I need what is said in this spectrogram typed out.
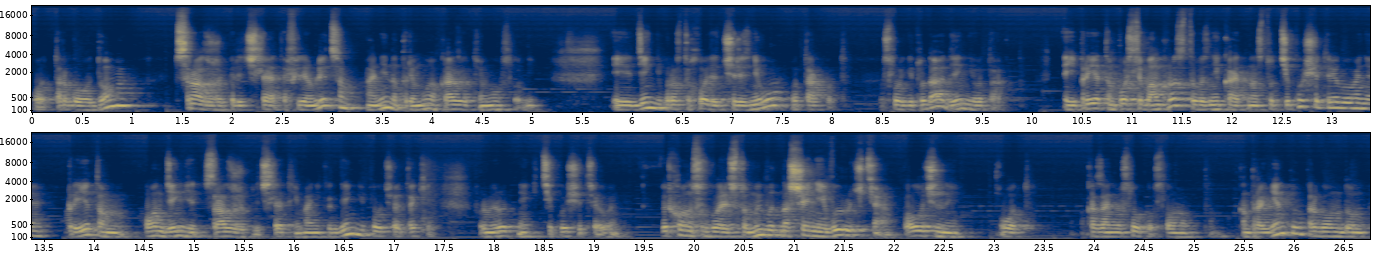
от торгового дома, сразу же перечисляет аффилированным лицам, они напрямую оказывают ему услуги. И деньги просто ходят через него, вот так вот. Услуги туда, деньги вот так. И при этом после банкротства возникает у нас тут текущие требования, при этом он деньги сразу же перечисляет им, они как деньги получают, так и формируют некие текущие требования. Верховный суд говорит, что мы в отношении выручки, полученной от оказания услуг условно там, контрагенту, торговому дому,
